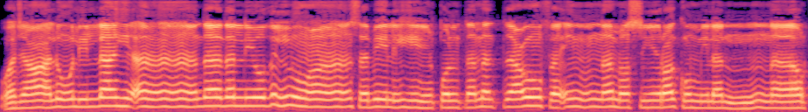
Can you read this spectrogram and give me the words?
وجعلوا لله أندادا ليضلوا عن سبيله. قل تمتعوا فإن مصيركم إلى النار.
